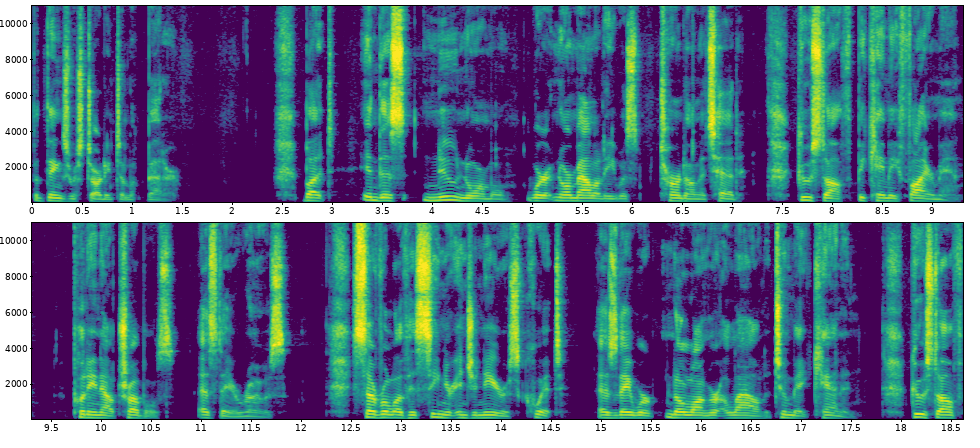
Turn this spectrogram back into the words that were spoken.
but things were starting to look better. But in this new normal, where normality was turned on its head, Gustav became a fireman, putting out troubles as they arose. Several of his senior engineers quit, as they were no longer allowed to make cannon. Gustav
